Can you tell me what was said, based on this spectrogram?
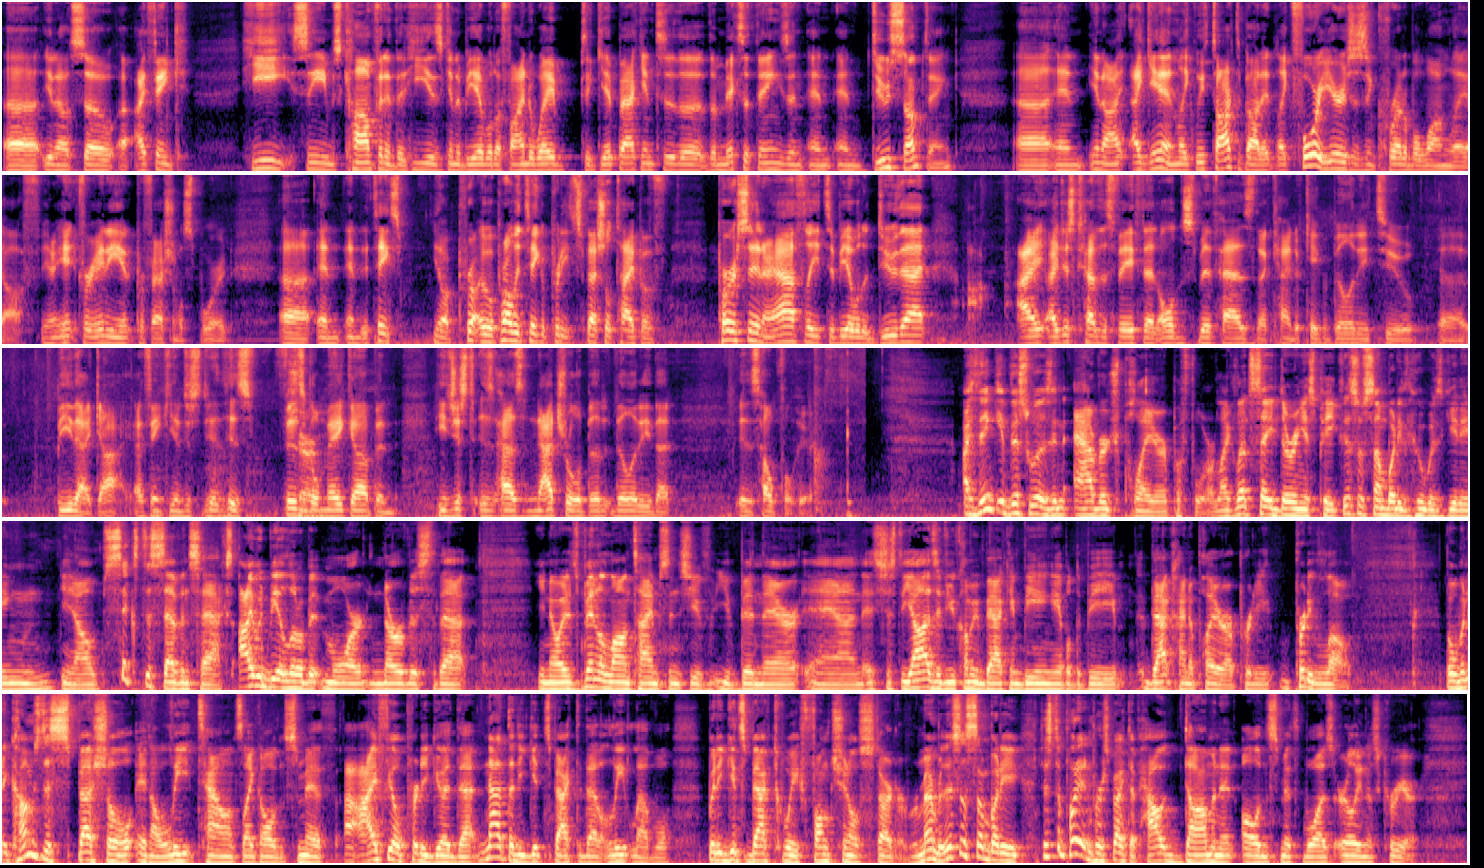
Uh, you know, so uh, I think he seems confident that he is going to be able to find a way to get back into the, the mix of things and, and, and do something. Uh, and you know, I, again, like we've talked about it, like four years is incredible long layoff you know, for any professional sport, uh, and and it takes you know pro- it will probably take a pretty special type of person or athlete to be able to do that. I, I just have this faith that Aldon Smith has that kind of capability to uh, be that guy. I think you know just his physical sure. makeup and he just is, has natural ability that is helpful here. I think if this was an average player before, like let's say during his peak, this was somebody who was getting, you know, six to seven sacks, I would be a little bit more nervous that, you know, it's been a long time since you've you've been there, and it's just the odds of you coming back and being able to be that kind of player are pretty pretty low. But when it comes to special and elite talents like Aldon Smith, I feel pretty good that not that he gets back to that elite level, but he gets back to a functional starter. Remember, this is somebody, just to put it in perspective, how dominant Aldon Smith was early in his career.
